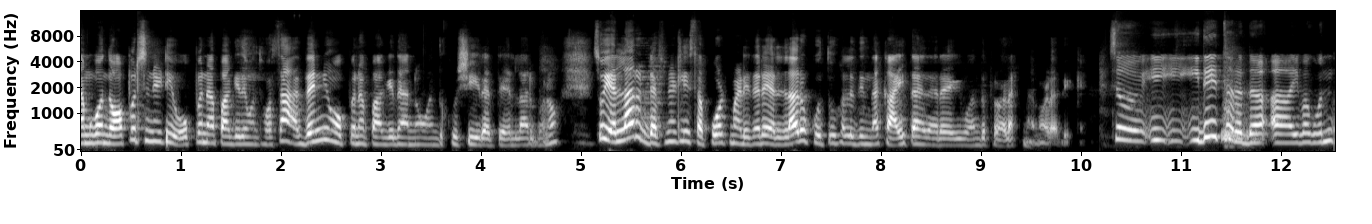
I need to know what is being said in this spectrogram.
ನಮ್ಗೊಂದು ಆಪರ್ಚುನಿಟಿ ಓಪನ್ ಅಪ್ ಆಗಿದೆ, ಒಂದು ಹೊಸ ಅವೆನ್ಯೂ ಓಪನ್ ಅಪ್ ಆಗಿದೆ ಅನ್ನೋ ಒಂದು ಖುಷಿ ಇರುತ್ತೆ ಎಲ್ಲಾರ್ಗು ಸೊ ಎಲ್ಲರೂ ಡೆಫಿನೆಟ್ಲಿ ಸಪೋರ್ಟ್ ಮಾಡಿದ್ದಾರೆ, ಎಲ್ಲರೂ ಕುತೂಹಲದಿಂದ ಕಾಯ್ತಾ ಇದ್ದಾರೆ ಈ ಒಂದು ಪ್ರಾಡಕ್ಟ್ನ ನೋಡೋದಕ್ಕೆ. ಸೊ ಇದೇ ತರದ ಇವಾಗ ಒಂದ್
